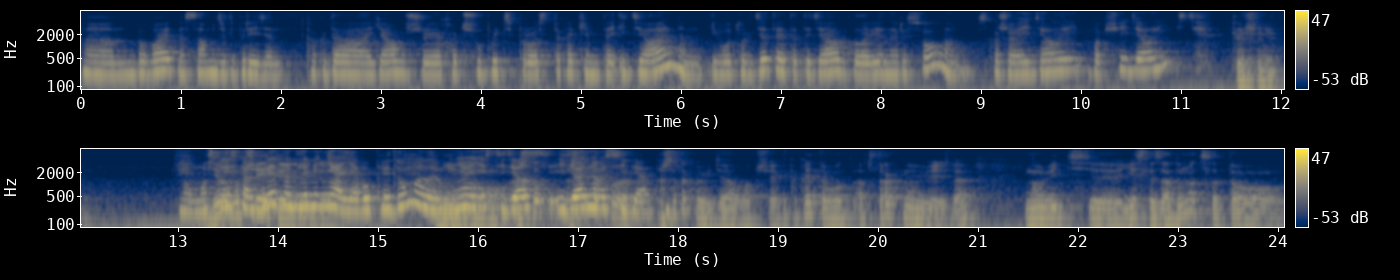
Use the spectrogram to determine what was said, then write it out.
бывает на самом деле вреден. Когда я уже хочу быть просто каким-то идеальным, и вот где-то этот идеал в голове нарисован. Скажи, а идеалы, вообще идеал есть? Конечно нет. Ну, может, идеал есть конкретно для люди. меня, я его придумала, и у меня ну, есть идеал а что, идеального а что такое, себя. А что такое идеал вообще? Это какая-то вот абстрактная вещь, да? Но ведь э, если задуматься, то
